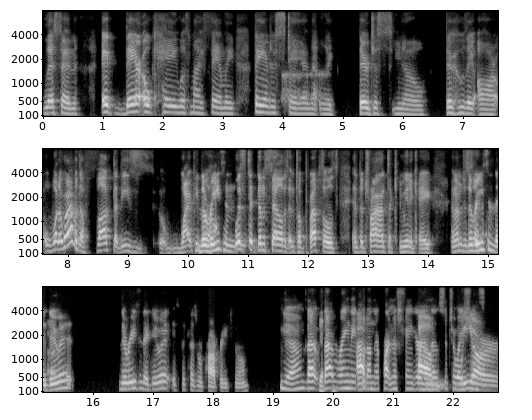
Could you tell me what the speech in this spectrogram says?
listen, it they're okay with my family. They understand that like they're just, you know, they're who they are, or whatever the fuck that these white people The reason twisted themselves into pretzels into trying to communicate. And I'm just the like, reason they do it, the reason they do it is because we're property to them. Yeah, that Yeah. that ring they Uh, put on their partner's finger in Um, those situations. we are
